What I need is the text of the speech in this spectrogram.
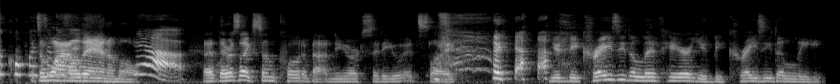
a cool place It's a wild visit. animal. Yeah. Uh, There's like some quote about New York City. It's like, yeah. you'd be crazy to live here, you'd be crazy to leave.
